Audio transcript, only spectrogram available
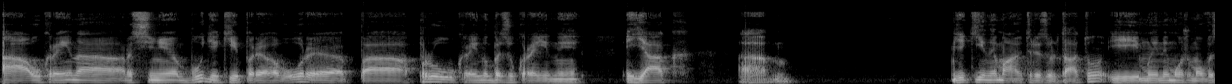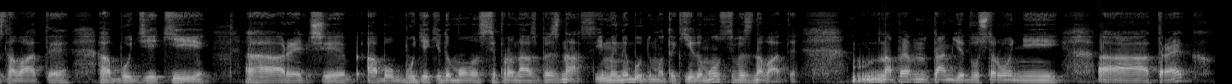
А Україна розцінює будь-які переговори про Україну без України як які не мають результату, і ми не можемо визнавати будь-які речі або будь-які домовленості про нас без нас. І ми не будемо такі домовленості визнавати. Напевно, там є двосторонній трек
